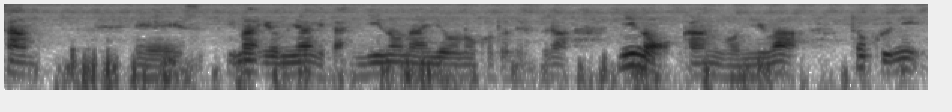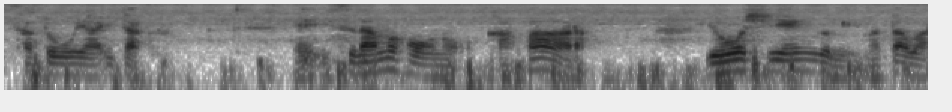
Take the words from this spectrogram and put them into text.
3、えー、今読み上げた2の内容のことですが、2の看護には特に里親委託、えイスラム法のカファーラ、養子縁組または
